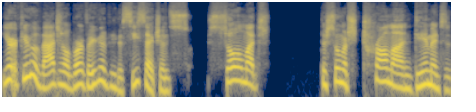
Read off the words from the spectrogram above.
you're, if you have a vaginal birth you're going to do the C section, so, so much there's so much trauma and damage that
